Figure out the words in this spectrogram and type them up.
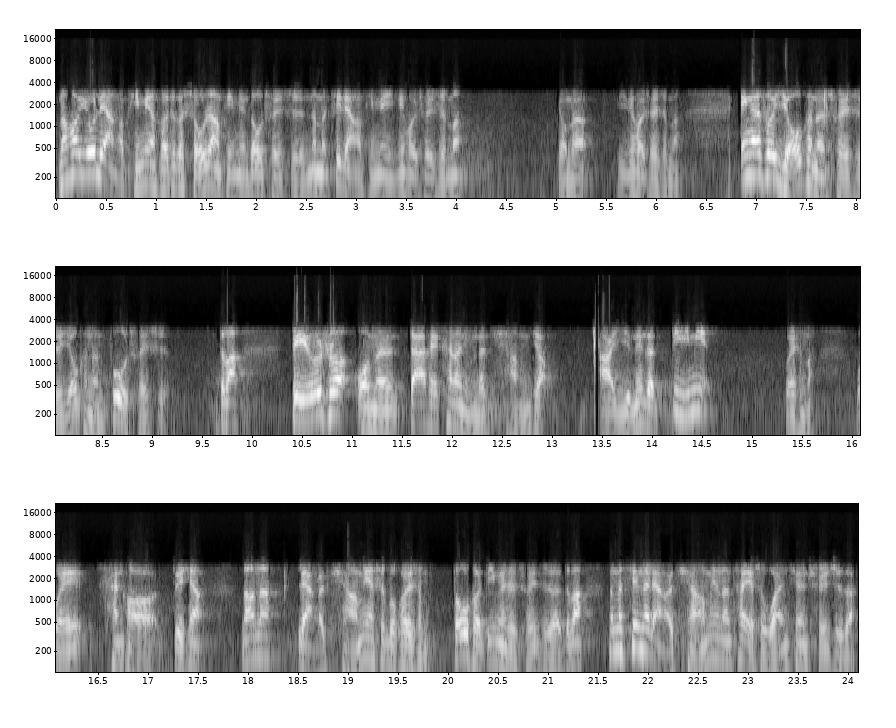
然后有两个平面和这个手掌平面都垂直，那么这两个平面一定会垂直吗？有没有？一定会垂直吗？应该说有可能垂直，有可能不垂直，对吧？比如说我们大家可以看到你们的墙角啊，以那个地面为什么为参考对象？然后呢，两个墙面是不是会什么都和地面是垂直的，对吧？那么现在两个墙面呢，它也是完全垂直的。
